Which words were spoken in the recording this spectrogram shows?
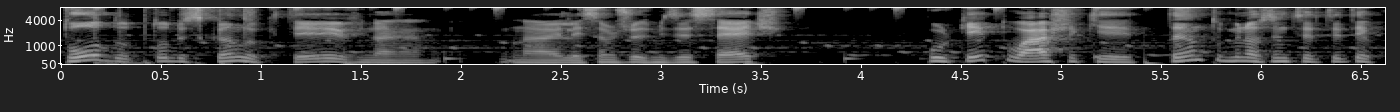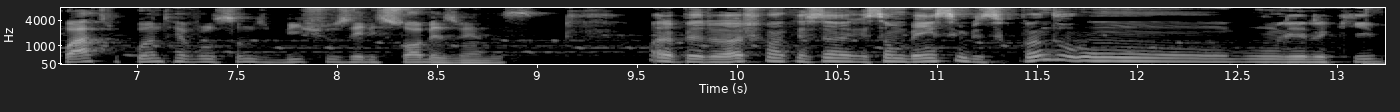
todo todo escândalo que teve na, na eleição de 2017, por que tu acha que tanto 1974 quanto Revolução dos Bichos ele sobe as vendas? Olha, Pedro, eu acho que é uma questão, uma questão bem simples. Quando um, um líder aqui,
